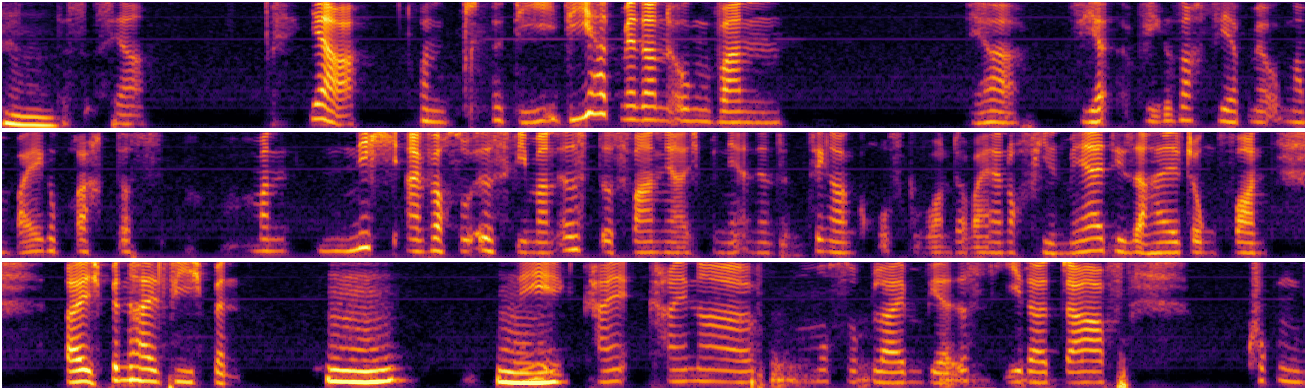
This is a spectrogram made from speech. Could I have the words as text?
Hm. das ist ja, ja, und die, die hat mir dann irgendwann, ja, sie, wie gesagt, sie hat mir irgendwann beigebracht, dass man nicht einfach so ist, wie man ist. Das waren ja, ich bin ja in den 70ern groß geworden, da war ja noch viel mehr diese Haltung von, äh, ich bin halt, wie ich bin. Hm. Hm. Nee, kei keiner muss so bleiben, wie er ist. Jeder darf gucken,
